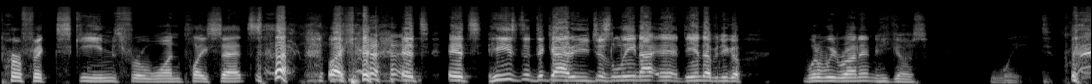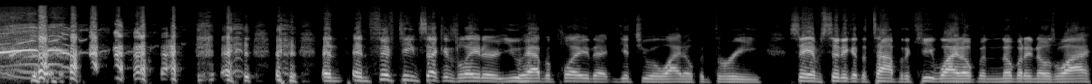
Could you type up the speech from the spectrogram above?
perfect schemes for one play sets. like it's it's he's the, the guy that you just lean out at the end of it and you go, What are we running? he goes, Wait. and and 15 seconds later, you have a play that gets you a wide open three. Sam sitting at the top of the key, wide open. Nobody knows why.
